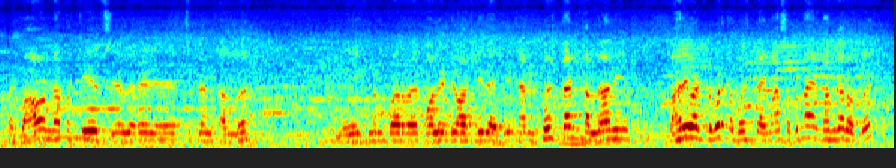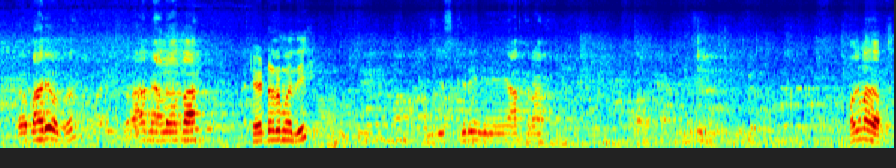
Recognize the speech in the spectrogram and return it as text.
तर भावांना आता के एफ सी वगैरे चिकन खाल्लं. आणि एक नंबर क्वालिटी वाटली जायची कारण फर्स्ट टाईम खाल्लं आणि भारी वाटलं बरं का फर्स्ट टाईम असं पण नाही भंगार होतं. भारी होतं. तर आम्ही आलो आता थिएटरमध्ये आमची स्क्रीन आहे अकरा. बघ ना त्यात.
